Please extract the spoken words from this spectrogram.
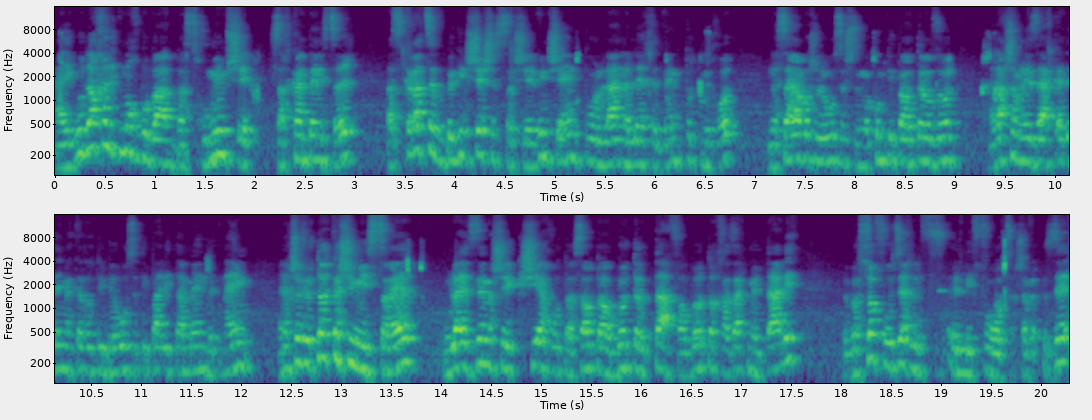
האיגוד לא יכול לתמוך בו בסכומים ששחקן טניס צריך, אז קרצב בגיל 16, שהבין שאין פה לאן ללכת ואין פה תמיכות, נסע אבא שלו לרוסיה, שזה מקום טיפה יותר זול, הלך שם לאיזה אקדמיה כזאת ברוסיה טיפה להתאמן בתנאים, אני חושב יותר קשים מישראל, אולי זה מה שהקשיח אותו, עשה אותו הרבה יותר טאף, הרבה יותר חזק מנטלית, ובסוף הוא צריך לפ- לפרוץ. עכשיו, זה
